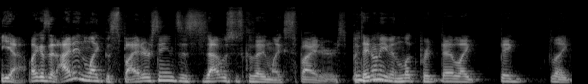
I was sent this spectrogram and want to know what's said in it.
yeah like i said i didn't like the spider scenes. That was just because i didn't like spiders. But they don't even look pre- they're like big like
